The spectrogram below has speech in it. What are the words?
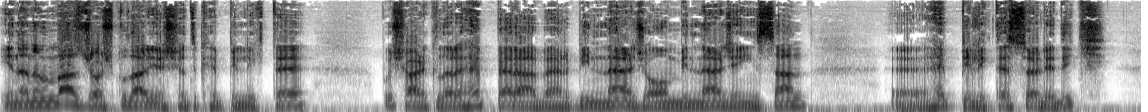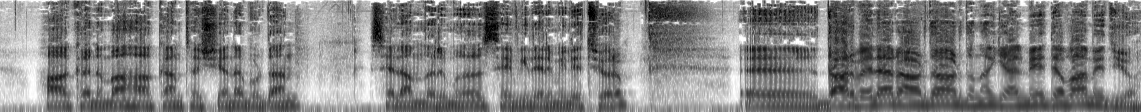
İnanılmaz coşkular yaşadık hep birlikte. Bu şarkıları hep beraber binlerce on binlerce insan e, hep birlikte söyledik. Hakan'ıma Hakan Taşıyan'a buradan selamlarımı sevgilerimi iletiyorum e, darbeler ardı ardına gelmeye devam ediyor.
